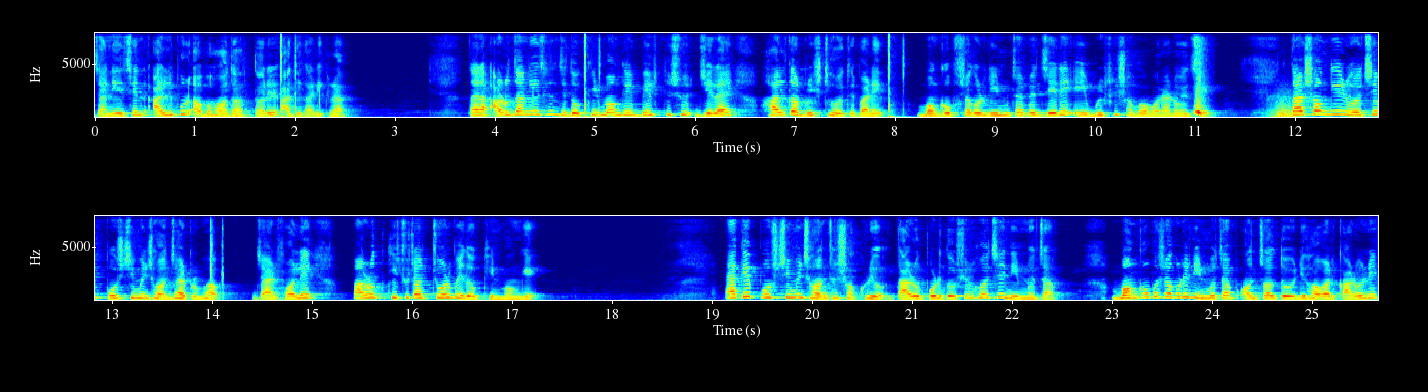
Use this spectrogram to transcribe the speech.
জানিয়েছেন আলিপুর আবহাওয়া দপ্তরের আধিকারিকরা। তারা আরও জানিয়েছেন যে দক্ষিণবঙ্গের বেশ কিছু জেলায় হালকা বৃষ্টি হতে পারে। বঙ্গোপসাগরের নিম্নচাপের জেরে এই বৃষ্টির সম্ভাবনা রয়েছে। তার সঙ্গেই রয়েছে পশ্চিমী ঝঞ্ঝার প্রভাব, যার ফলে পারদ কিছুটা চড়বে দক্ষিণবঙ্গে। একে পশ্চিমী ঝঞ্ঝা সক্রিয়, তার উপরে দোষর হয়েছে নিম্নচাপ। বঙ্গোপসাগরে নিম্নচাপ অঞ্চল তৈরি হওয়ার কারণে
